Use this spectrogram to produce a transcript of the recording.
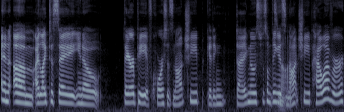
and um i like to say you know therapy of course is not cheap getting diagnosed with something It's is not. not cheap however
